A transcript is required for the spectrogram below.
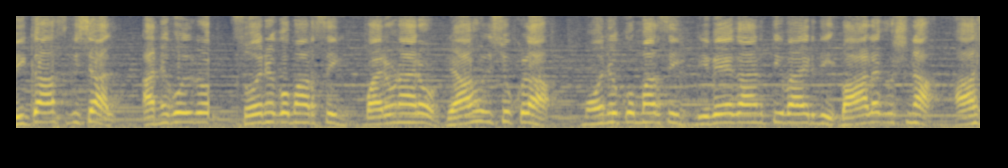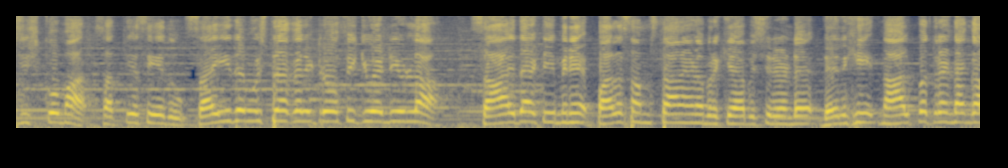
Vikas Vishal Anukul Roy Sonukumar Singh Varun Aaron Rahul Shukla Monukumar Singh Vivekanand Tiwari Balakrishna Ashish Kumar Satyasetu Syed Mushtaq Ali ട്രോഫിക്ക് വേണ്ടിയുള്ള സായുധ ടീമിനെ പല സംസ്ഥാനങ്ങളും പ്രഖ്യാപിച്ചിട്ടുണ്ട്. ഡൽഹി നാൽപ്പത്തിരണ്ട് അംഗ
